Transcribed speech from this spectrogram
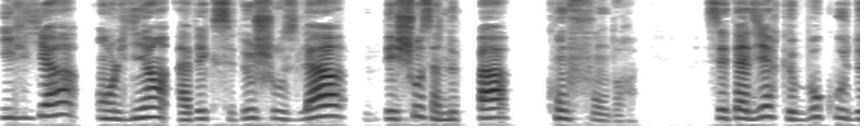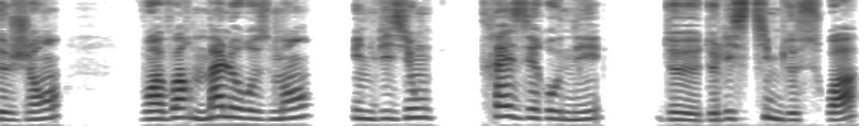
Il y a en lien avec ces deux choses-là des choses à ne pas confondre. C'est-à-dire que beaucoup de gens vont avoir malheureusement une vision très erronée de, l'estime de soi.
